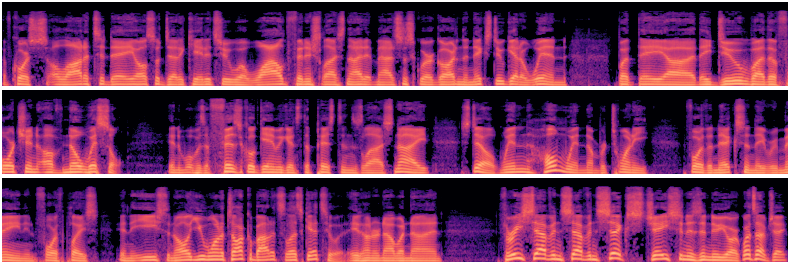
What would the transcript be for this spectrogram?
of course, a lot of today also dedicated to a wild finish last night at Madison Square Garden. The Knicks do get a win, but they uh, they do by the fortune of no whistle in what was a physical game against the Pistons last night. Still, win home win number twenty for the Knicks, and they remain in fourth place in the East. And all you want to talk about it, so let's get to it. 800 919 3776. Jason is in New York. What's up, Jay?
